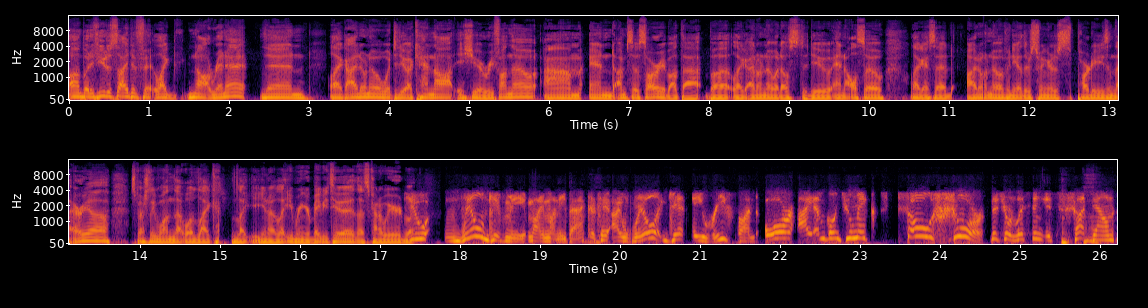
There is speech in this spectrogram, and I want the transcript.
Um, but if you decide to fit, like not rent it, then like, I don't know what to do. I cannot issue a refund though. Um, and I'm so sorry about that, but like, I don't know what else to do. And also, like I said, I don't know of any other swingers parties in the area, especially one that would like, like, you know, let you bring your baby to it. That's kind of weird. But You will give me my money back, okay? I will get a refund, or I am going to make so sure that your listing is shut down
